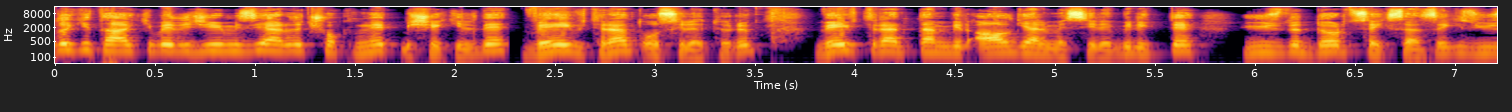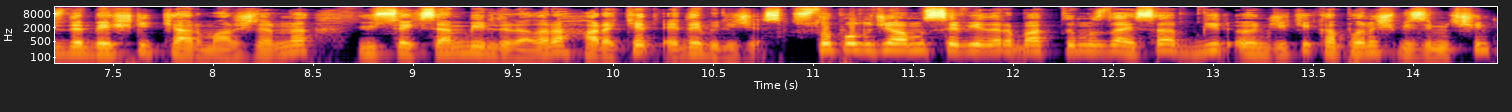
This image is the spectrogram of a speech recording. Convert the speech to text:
Buradaki takip edeceğimiz yerde çok net bir şekilde Wave Trend osilatörü. Wave Trend'den bir al gelmesiyle birlikte %4.88 %5'lik kar marjlarına 181 liralara hareket edebileceğiz. Stop olacağımız seviyelere baktığımızda ise bir önceki kapanış bizim için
